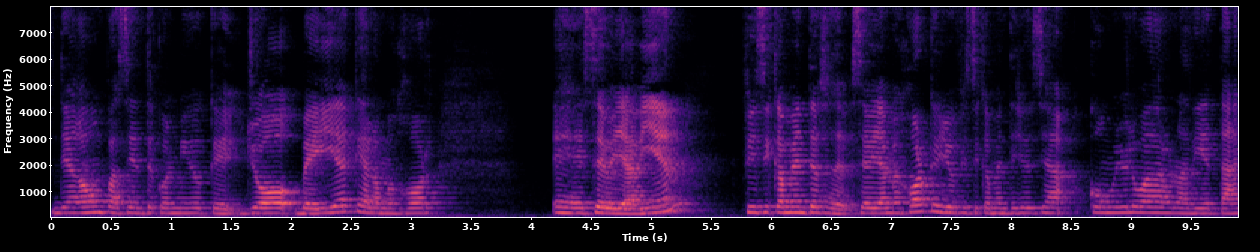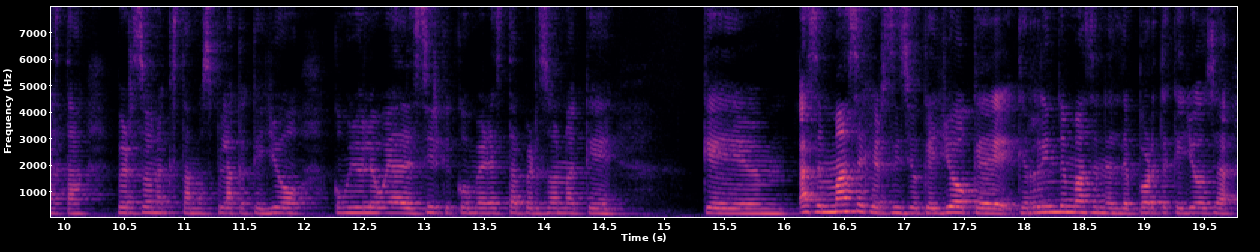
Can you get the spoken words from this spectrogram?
llegaba un paciente conmigo que yo veía que a lo mejor eh, se veía bien físicamente, o sea, se veía mejor que yo físicamente. Yo decía, ¿cómo yo le voy a dar una dieta a esta persona que está más flaca que yo? ¿Cómo yo le voy a decir que comer a esta persona que que mm, hace más ejercicio que yo, que, rinde más en el deporte que yo, o sea,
